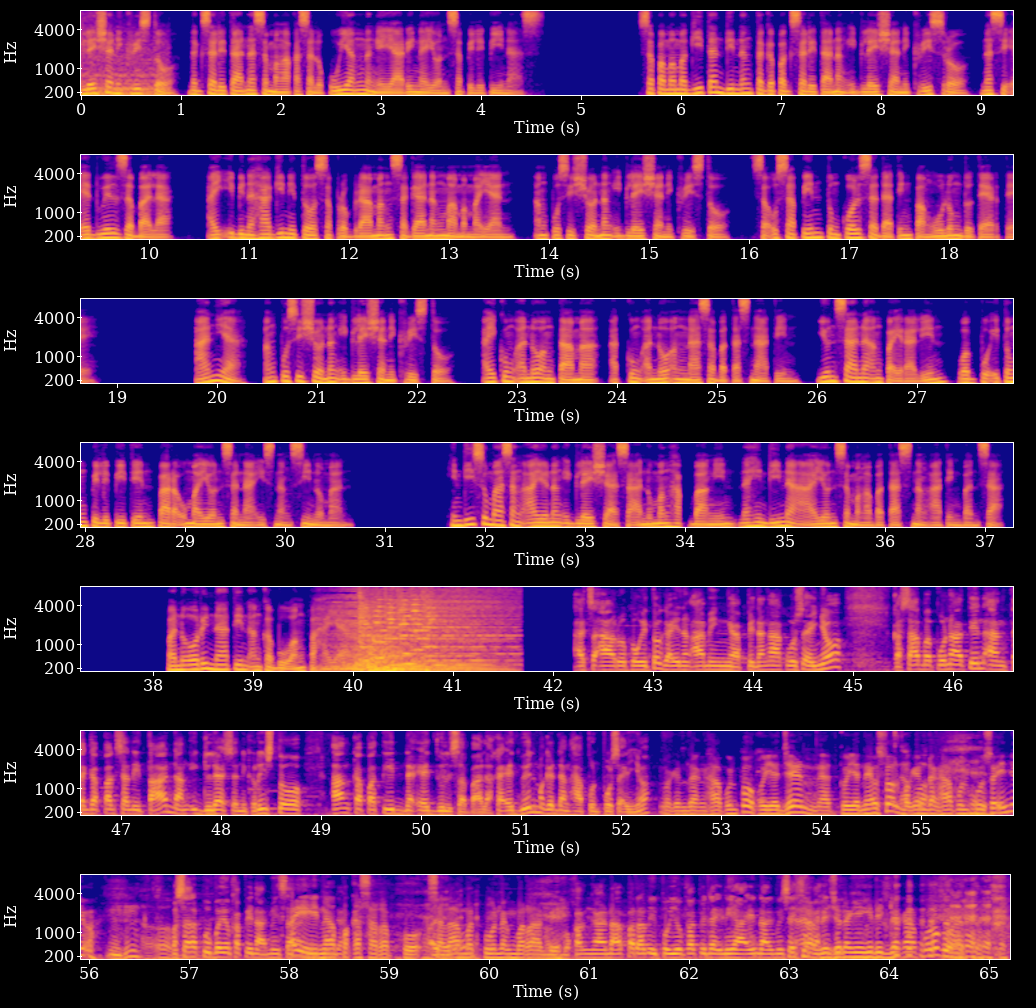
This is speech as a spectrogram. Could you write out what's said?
Iglesia ni Cristo, nagsalita na sa mga kasalukuyang nangyayari ngayon sa Pilipinas. Sa pamamagitan din ng tagapagsalita ng Iglesia ni Cristo na si Edwil Zabala, ay ibinahagi nito sa programang Saganang Mamamayan ang posisyon ng Iglesia ni Cristo sa usapin tungkol sa dating Pangulong Duterte. Anya, ang posisyon ng Iglesia ni Cristo ay kung ano ang tama at kung ano ang nasa batas natin, yun sana ang pairalin, wag po itong pilipitin para umayon sa nais ng sinuman. Hindi sumasang-ayon ang Iglesia sa anumang hakbangin na hindi naaayon sa mga batas ng ating bansa. Panoorin natin ang kabuang pahayag. At sa araw po ito, gaya ng aming uh, pinangako sa inyo, kasama po natin ang tagapagsalita ng Iglesia ni Cristo, ang kapatid na Edwil Sabala. Ka Edwil, magandang hapon po sa inyo. Magandang hapon po, Kuya Jen at Kuya Nelson. Magandang hapon po sa inyo. Masarap po ba yung kape namin sa Ay, napakasarap po. Salamat po ng marami. Mukhang uh, naparami po yung kape na inihain namin sa Ah, inyo. medyo nanginginig na ka po ako.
